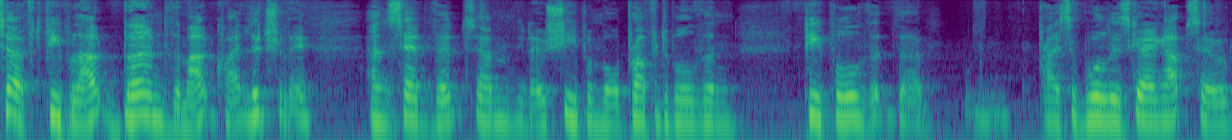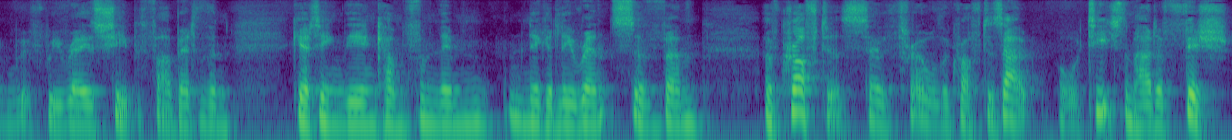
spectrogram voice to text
turfed people out, burned them out quite literally, and said that um, you know sheep are more profitable than people, that the price of wool is going up, so if we raise sheep, it's far better than getting the income from the niggardly rents of um, of crofters. So throw all the crofters out, or teach them how to fish,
